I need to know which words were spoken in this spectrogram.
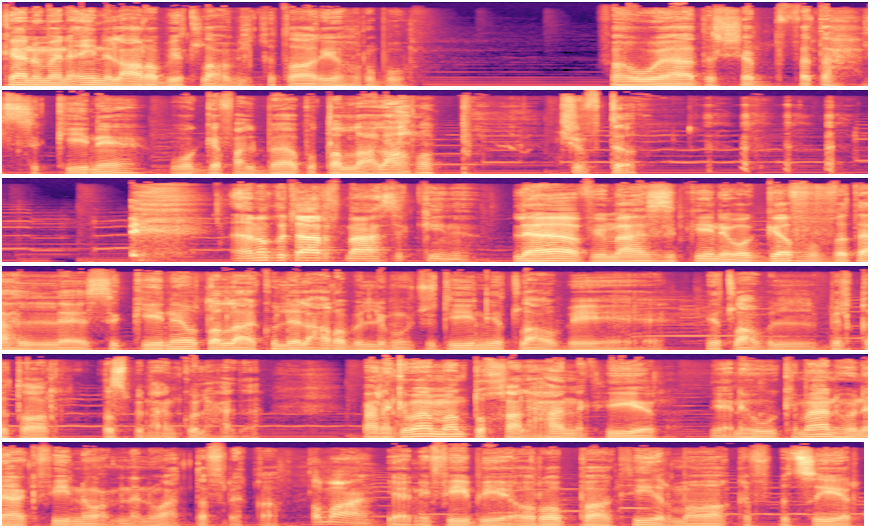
كانوا مانعين العرب يطلعوا بالقطار يهربوا. فهو هذا الشاب فتح السكينة ووقف على الباب وطلع العرب. شفته؟ أنا ما كنت أعرف معها سكينة. لا في معه سكينة. وقف وفتح السكينة وطلع كل العرب اللي موجودين يطلعوا ب... يطلعوا بال... بالقطار غصبا عن كل حدا. فاحنا كمان ما نطخ على حالنا كثير. يعني هو كمان هناك في نوع من أنواع التفرقة. طبعا. يعني في بأوروبا كثير مواقف بتصير.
